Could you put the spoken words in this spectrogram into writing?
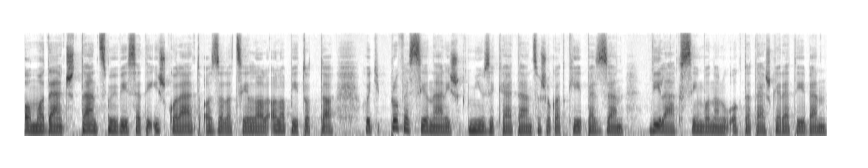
A Madács táncművészeti iskolát azzal a céllal alapította, hogy professzionális musical táncosokat képezzen világszínvonalú oktatás keretében,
